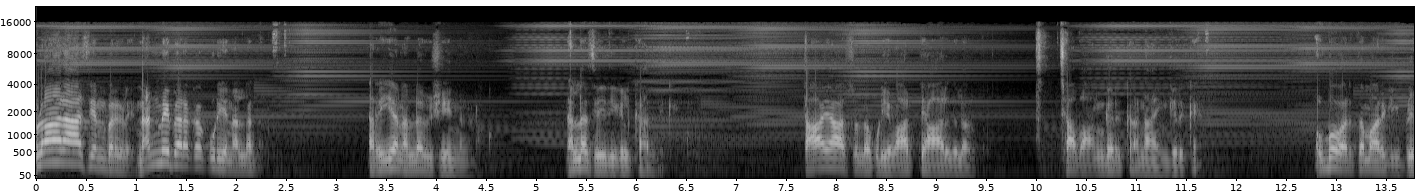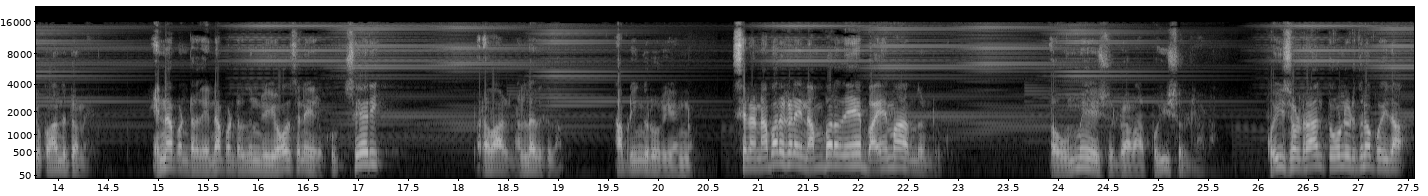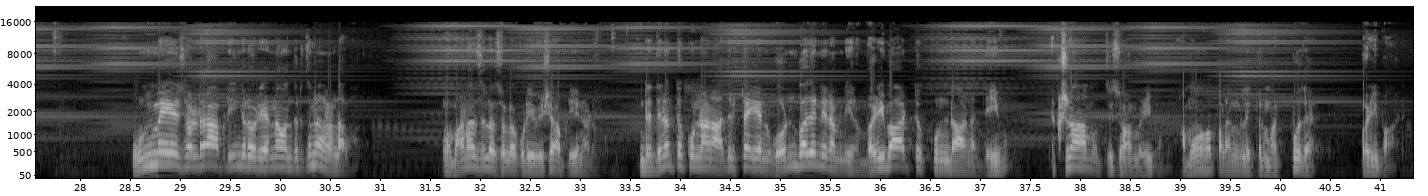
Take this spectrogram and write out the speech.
துளாராசி என்பர்களே நன்மை பிறக்கக்கூடிய நல்ல நாள். நிறைய நல்ல விஷயங்கள் நடக்கும். நல்ல செய்திகள் காதில் கேட்கும். தாயா சொல்லக்கூடிய வார்த்தை ஆறுதலாக இருக்கும். சாவா அங்கே இருக்கா? நான் இங்கே இருக்கேன். ரொம்ப வருத்தமாக இருக்கு. இப்படி உட்காந்துட்டோமே என்ன பண்ணுறது என்ன பண்ணுறதுன்ற யோசனை இருக்கும். சரி பரவாயில்ல நல்லதுக்கு தான் அப்படிங்கிற ஒரு எண்ணம். சில நபர்களை நம்புறதே பயமாக இருந்துட்டுருக்கும் இப்போ உண்மையை சொல்கிறாளா பொய் சொல்கிறாளா பொய் சொல்கிறான்னு தோணிடுதுன்னா பொய் தான். உண்மையை சொல்கிறா அப்படிங்கிற ஒரு எண்ணம் வந்துடுச்சுன்னா நல்லதான். உங்கள் மனசில் சொல்லக்கூடிய விஷயம் அப்படியே நடக்கும். இந்த தினத்துக்குண்டான அதிர்ஷ்ட எண் ஒன்பது நிறம் நிறம் வழிபாட்டுக்குண்டான தெய்வம். தட்சிணாமூர்த்தி சுவாமி வழிபாடு. அமோக பலன்களை தரும் அற்புத வழிபாடு.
